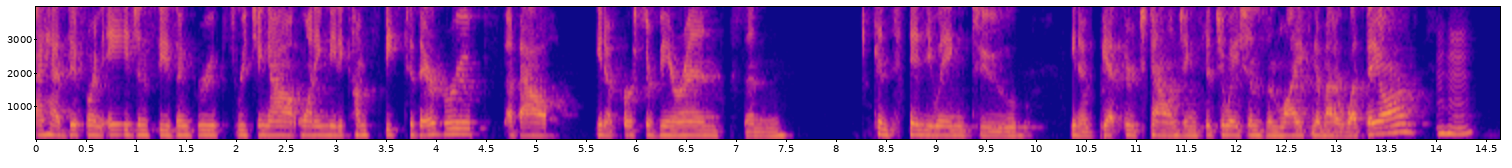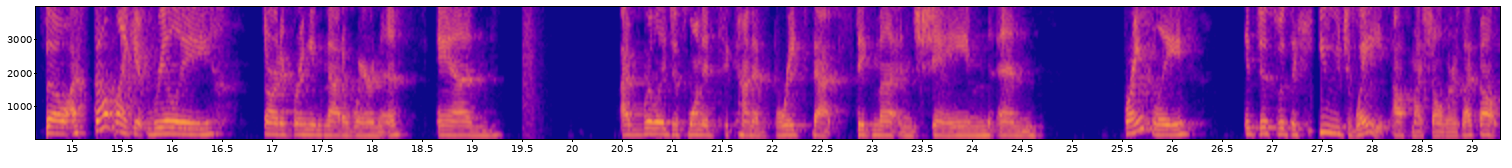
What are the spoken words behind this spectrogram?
I had different agencies and groups reaching out, wanting me to come speak to their groups about, you know, perseverance and continuing to, you know, get through challenging situations in life, no matter what they are. Mhm. So I felt like it really started bringing that awareness. And I really just wanted to kind of break that stigma and shame. And frankly, it just was a huge weight off my shoulders. I felt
